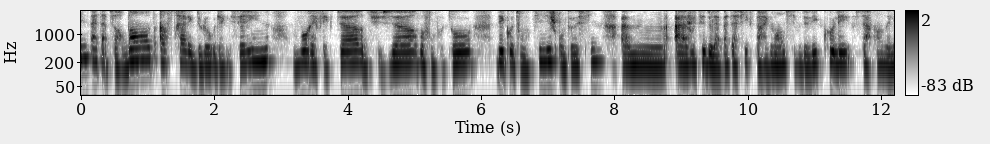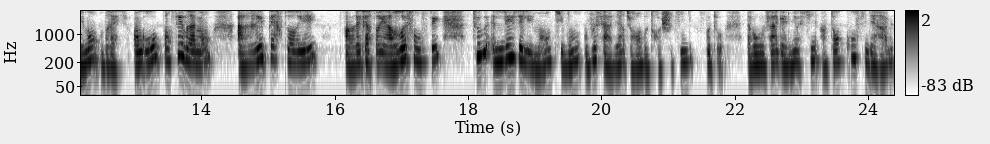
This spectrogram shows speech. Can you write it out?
une pâte absorbante, un spray avec de l'eau ou de la glycérine, vos réflecteurs, diffuseurs, vos fonds photos, des cotons-tiges. On peut aussi ajouter de la pâte à fixe, par exemple, si vous devez coller certains éléments. Bref, en gros, pensez vraiment à répertorier, enfin répertorier, à recenser tous les éléments qui vont vous servir durant votre shooting photo. Ça va vous faire gagner aussi un temps considérable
